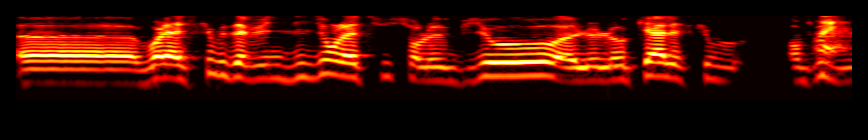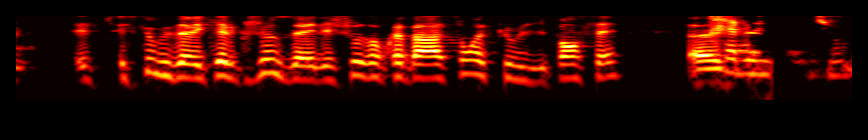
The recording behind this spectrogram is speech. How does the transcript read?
Voilà, est-ce que vous avez une vision là-dessus sur le bio, le local? Est-ce que vous, est-ce, que vous avez quelque chose Vous avez des choses en préparation? Est-ce que vous y pensez? Très bonne question.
